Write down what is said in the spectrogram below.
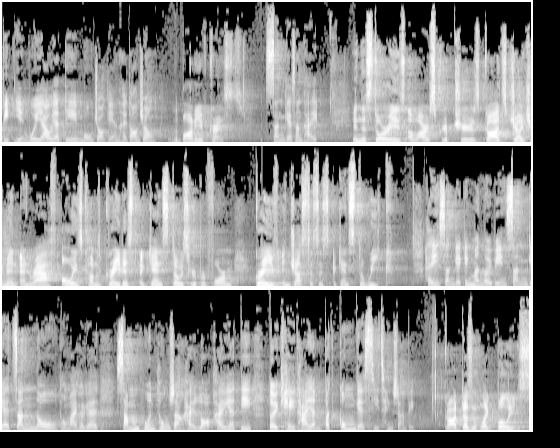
必然会有一啲无助嘅人喺当中， the body of Christ. 神嘅身体。 In the stories of our scriptures, God's judgment and wrath always comes greatest against those who perform grave injustices against the weak. 喺神嘅经文里边，神嘅震怒同埋佢嘅审判，通常系落喺一啲对其他人不公嘅事情上边。 God doesn't like bullies.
